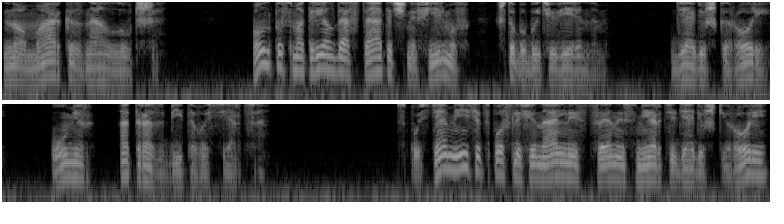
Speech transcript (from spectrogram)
Но Марк знал лучше. Он посмотрел достаточно фильмов, чтобы быть уверенным. Дядюшка Рори умер от разбитого сердца. Спустя месяц после финальной сцены смерти дядюшки Рори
